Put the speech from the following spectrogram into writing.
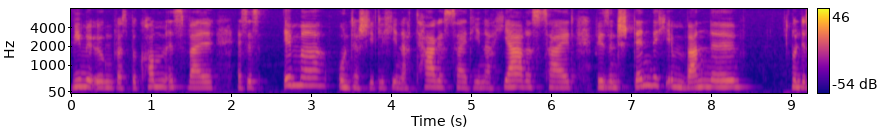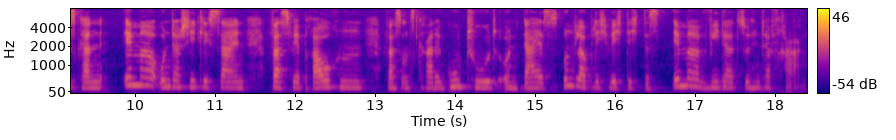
wie mir irgendwas bekommen ist, weil es ist immer unterschiedlich, je nach Tageszeit, je nach Jahreszeit. Wir sind ständig im Wandel und es kann immer unterschiedlich sein, was wir brauchen, was uns gerade gut tut. Und daher ist es unglaublich wichtig, das immer wieder zu hinterfragen.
